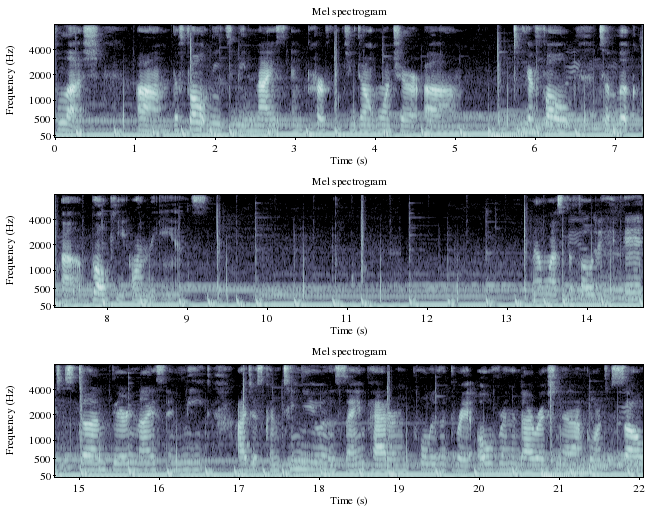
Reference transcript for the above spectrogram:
flush. Um, the fold needs to be nice and perfect. You don't want your um, your fold to look uh, bulky on the ends. Now once the folded edge is done, very nice and neat, I just continue in the same pattern, pulling the thread over in the direction that I'm going to sew,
